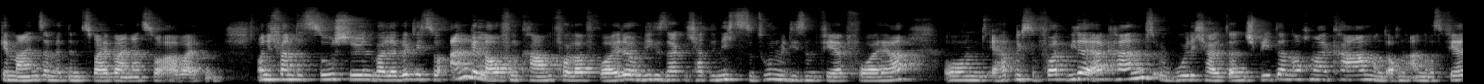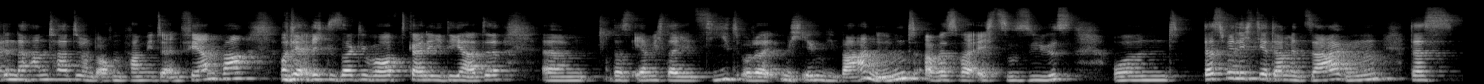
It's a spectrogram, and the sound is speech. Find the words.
gemeinsam mit einem Zweibeiner zu arbeiten. Und ich fand es so schön, weil er wirklich so angelaufen kam voller Freude. Und wie gesagt, ich hatte nichts zu tun mit diesem Pferd vorher. Und er hat mich sofort wiedererkannt, obwohl ich halt dann später nochmal kam und auch ein anderes Pferd in der Hand hatte und auch ein paar Meter entfernt war. Und ehrlich gesagt überhaupt keine Idee hatte, ähm, dass er mich da jetzt sieht oder mich irgendwie wahrnimmt. Aber es war echt so süß. Und das will ich dir damit sagen, dass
